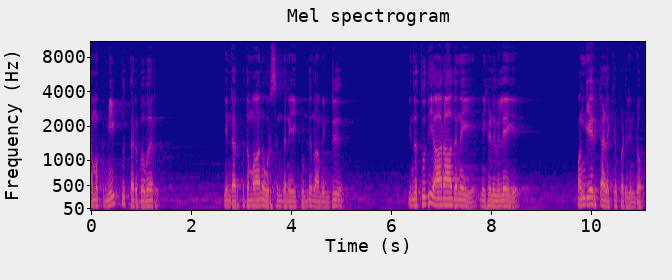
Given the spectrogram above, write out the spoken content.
நமக்கு மீட்பு தருபவர் என்ற அற்புதமான ஒரு சிந்தனையை கொண்டு நாம் இன்று இந்த துதி ஆராதனை நிகழ்விலே பங்கேற்க அழைக்கப்படுகின்றோம்.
